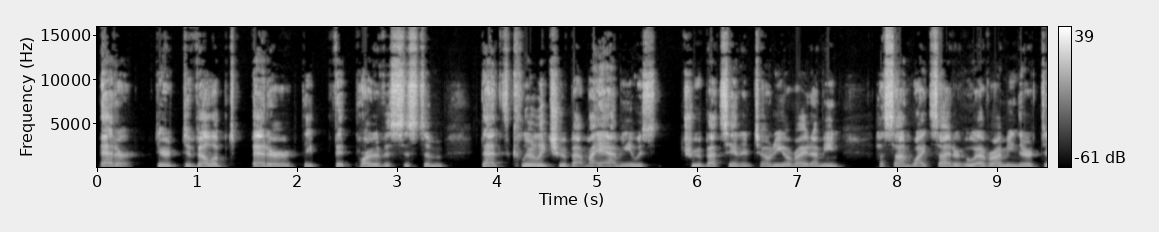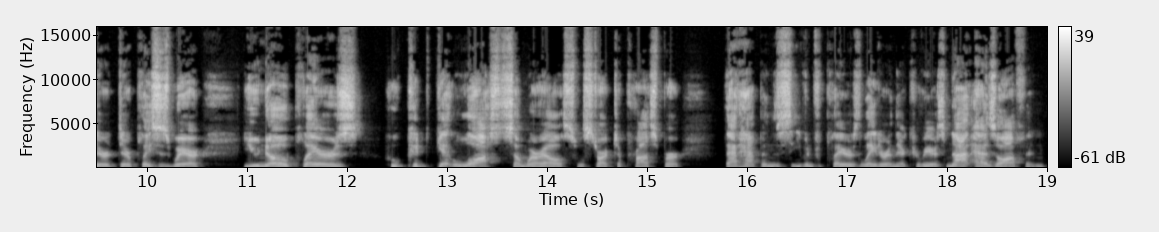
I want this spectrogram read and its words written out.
better they're developed better. They fit part of a system. That's clearly true about Miami. It was true about San Antonio, right? I mean, Hassan Whiteside or whoever. I mean, there, there, there are places where you know players who could get lost somewhere else will start to prosper. That happens even for players later in their careers. Not as often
